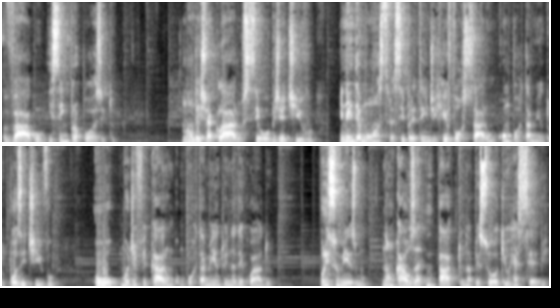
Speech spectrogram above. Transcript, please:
vago e sem propósito não deixa claro seu objetivo e nem demonstra se pretende reforçar um comportamento positivo ou modificar um comportamento inadequado. Por isso mesmo, não causa impacto na pessoa que o recebe,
